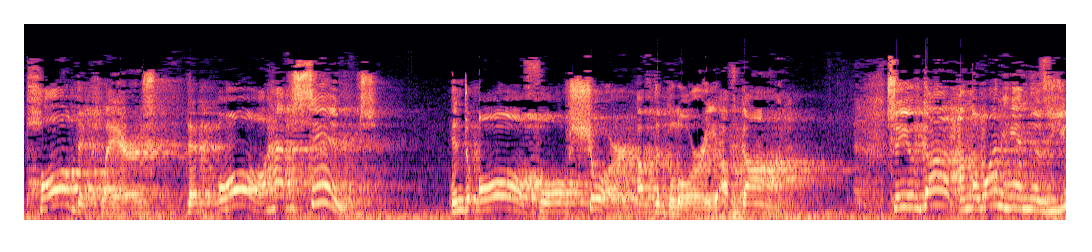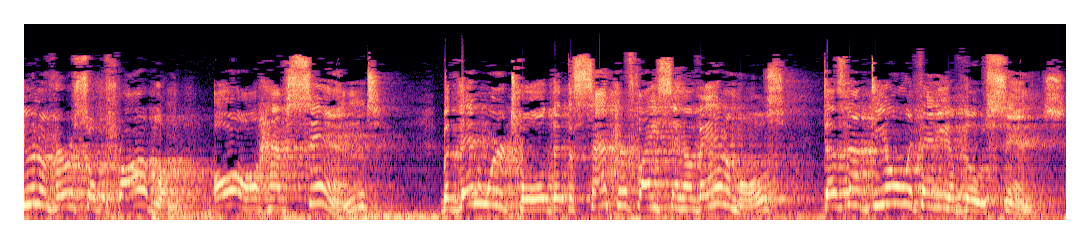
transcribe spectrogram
Paul declares that all have sinned and all fall short of the glory of God. So you've got, on the one hand, this universal problem all have sinned, but then we're told that the sacrificing of animals does not deal with any of those sins.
